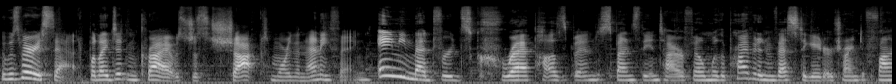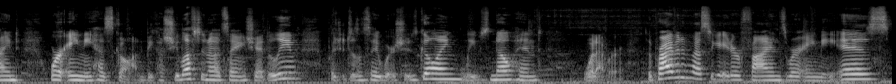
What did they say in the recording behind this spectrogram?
It was very sad, but I didn't cry. I was just shocked more than anything. Amy Medford's crap husband spends the entire film with a private investigator trying to find where Amy has gone because she left a note saying she had to leave, but it doesn't say where she's going, leaves no hint, whatever. The private investigator finds where Amy is,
